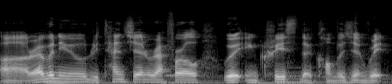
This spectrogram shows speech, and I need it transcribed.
uh, revenue retention referral will increase the conversion rate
